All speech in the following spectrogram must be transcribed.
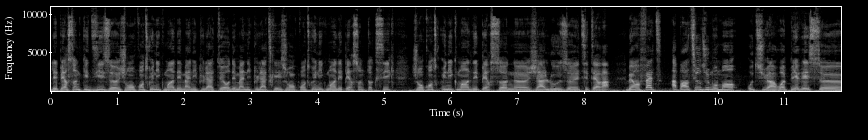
Les personnes qui disent euh, je rencontre uniquement des manipulateurs ou des manipulatrices, je rencontre uniquement des personnes toxiques, je rencontre uniquement des personnes euh, jalouses, euh, etc. Ben en fait, à partir du moment où tu as repéré ce,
